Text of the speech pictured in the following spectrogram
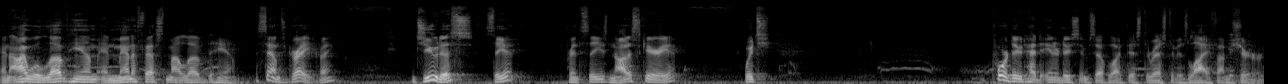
And I will love him and manifest my love to him. That sounds great, right? Judas, see it? Parentheses, not Iscariot, which poor dude had to introduce himself like this the rest of his life, I'm sure,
